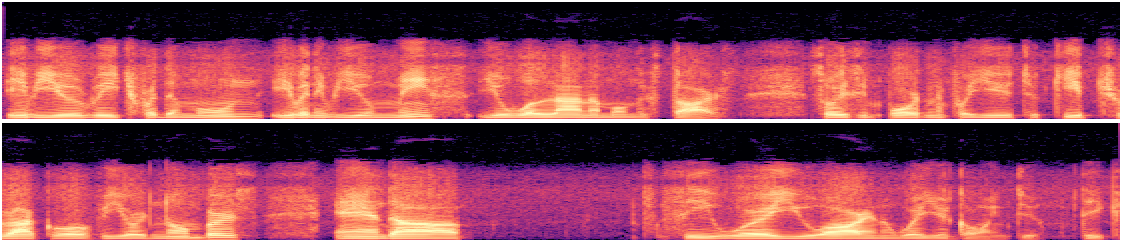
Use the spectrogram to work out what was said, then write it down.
if you reach for the moon, even if you miss, you will land among the stars. So it's important for you to keep track of your numbers and uh, see where you are and where you're going to. Dick.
